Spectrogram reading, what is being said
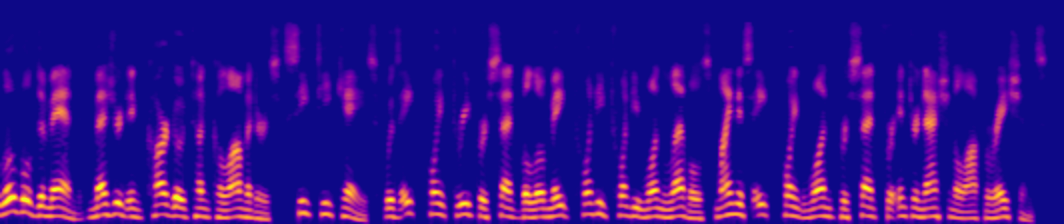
Global demand, measured in cargo ton kilometers (CTKs), was 8.3% below May 2021 levels, minus 8.1 for international operations.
